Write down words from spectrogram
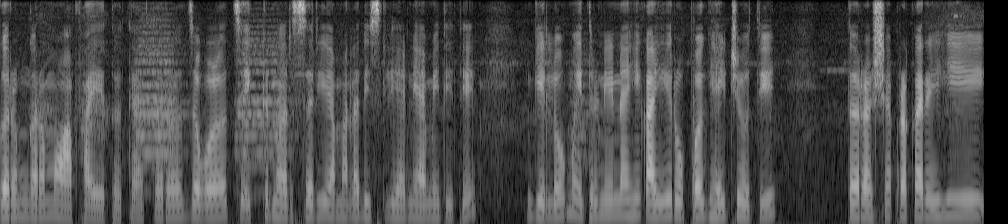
गरम गरम वाफा येत होत्या. तर जवळच एक नर्सरी आम्हाला दिसली आणि आम्ही तिथे गेलो. मैत्रिणींनाही काही रोपं घ्यायची होती. तर अशा प्रकारे ही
